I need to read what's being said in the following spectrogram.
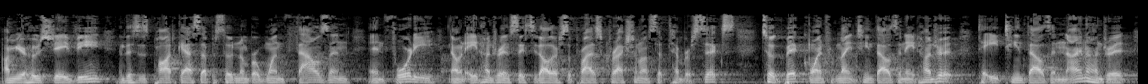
I'm your host JV and this is podcast episode number 1040. Now an $860 surprise correction on September 6th took Bitcoin from 19,800 to 18,900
